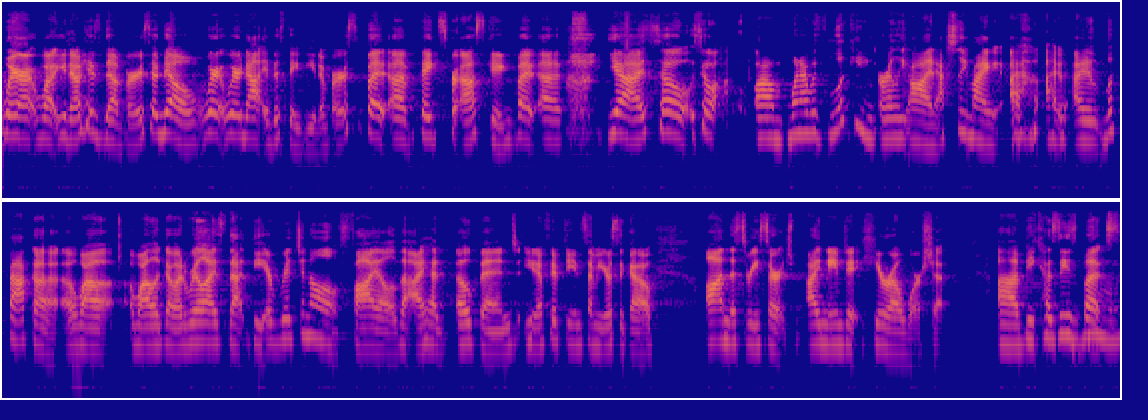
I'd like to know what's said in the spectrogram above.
where, what, you know, his number. So no, we're, we're not in the same universe, but uh, thanks for asking. But uh, yeah, so, so um, when I was looking early on, actually, my I, I looked back a, a, while a while ago and realized that the original file that I had opened, you know, 15 some years ago, on this research, I named it Hero Worship. Uh, because these books, mm.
